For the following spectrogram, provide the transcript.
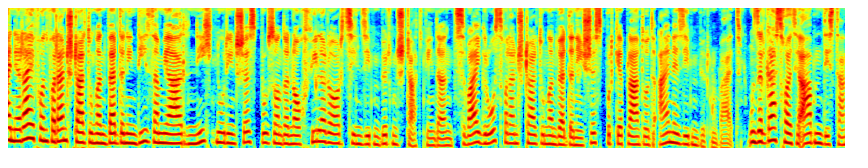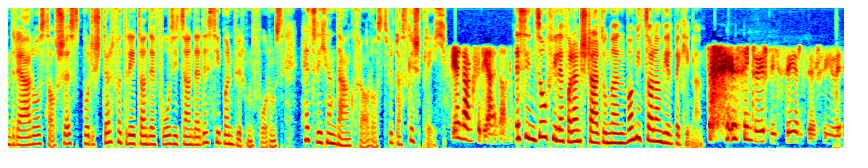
Eine Reihe von Veranstaltungen werden in diesem Jahr nicht nur in Schäßburg, sondern auch vielerorts in Siebenbürgen stattfinden. Zwei Großveranstaltungen werden in Schäßburg geplant und eine siebenbürgenweit. Unser Gast heute Abend ist Andrea Rost aus Schäßburg, stellvertretende Vorsitzende des Siebenbürgenforums. Herzlichen Dank, Frau Rost, für das Gespräch. Vielen Dank für die Einladung. Es sind so viele Veranstaltungen. Womit sollen wir beginnen? Es sind wirklich sehr, sehr viele.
